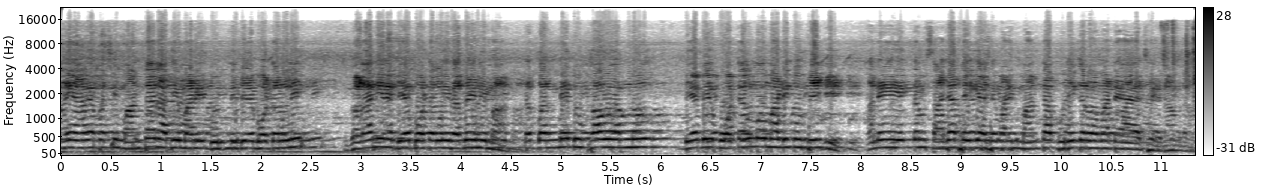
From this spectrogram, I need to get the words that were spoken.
અહીં આવ્યા પછી માનતા રાખી મારી દૂધની બે બોટલની, ગળાની અને બે બોટલની હૃદયની માં તો બંને દુખાવો એમનો બે બે બોટલમાં માડી તું પી ગઈ અને એકદમ સાજા થઈ ગયા છે મારી માનતા પૂરી કરવા માટે આવ્યા છે. રામ રામ.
